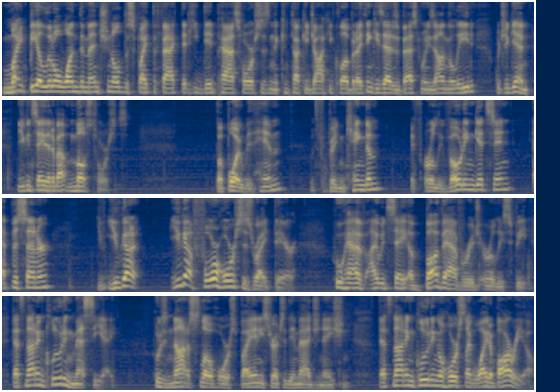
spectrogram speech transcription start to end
might be a little one dimensional despite the fact that he did pass horses in the Kentucky Jockey Club, but I think he's at his best when he's on the lead, which again, you can say that about most horses. But boy, with him, with Forbidden Kingdom, if early voting gets in, Epicenter, you've got you've got four horses right there who have, I would say, above average early speed. That's not including Messier, who's not a slow horse by any stretch of the imagination. That's not including a horse like White Abarrio,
